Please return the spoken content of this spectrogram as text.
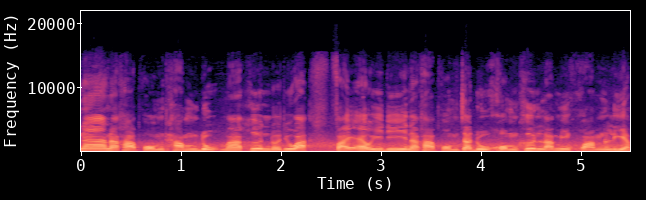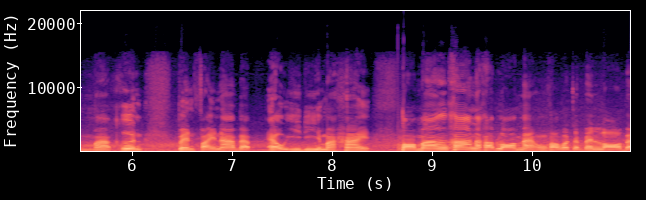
หน้านะครับผมทำดุมากขึ้น โดยที่ว่าไฟ LED นะครับผมจะดูคมขึ้น และมีความเหลี่ยมมากขึ้น เป็นไฟหน้าแบบ LED มาให้ ต่อมาข้างๆนะครับล้อแม็กของเขาก็จะเป็นล้อแบ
